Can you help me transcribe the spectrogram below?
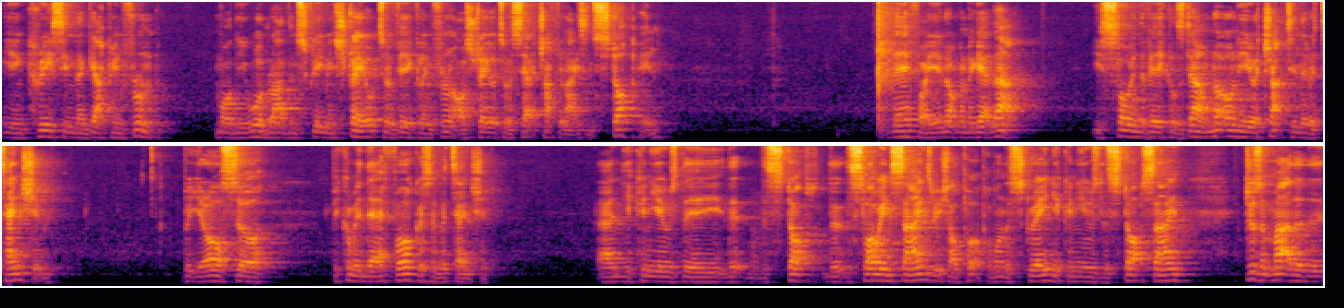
you're increasing the gap in front more than you would rather than screaming straight up to a vehicle in front or straight up to a set of traffic lights and stopping. Therefore, you're not going to get that. You're slowing the vehicles down. Not only are you attracting their attention, but you're also becoming their focus of attention. And you can use the, the, the stop, the, the slowing signs, which I'll put up on the screen. You can use the stop sign. It Doesn't matter that the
